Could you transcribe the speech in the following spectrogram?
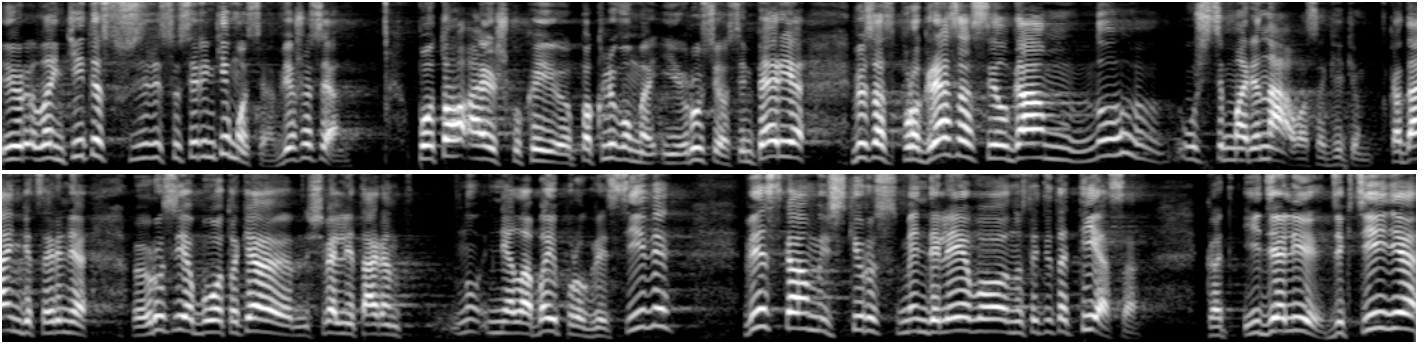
ir lankytis susirinkimuose viešuose. Po to, aišku, kai pakliuvome į Rusijos imperiją, visas progresas ilgam, nu, užsimarinavo, sakykime. Kadangi carinė Rusija buvo tokia, švelniai tariant, nu, nelabai progresyvi, viskam išskyrus Mendelėjevo nustatytą tiesą, kad ideali diktinė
